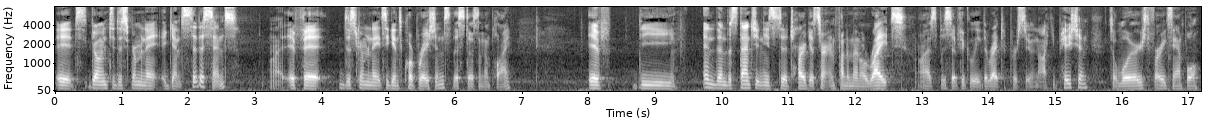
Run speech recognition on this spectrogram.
it's going to discriminate against citizens. Uh, if it discriminates against corporations, this doesn't apply. If the and then the statute needs to target certain fundamental rights, uh, specifically the right to pursue an occupation. So, lawyers, for example,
